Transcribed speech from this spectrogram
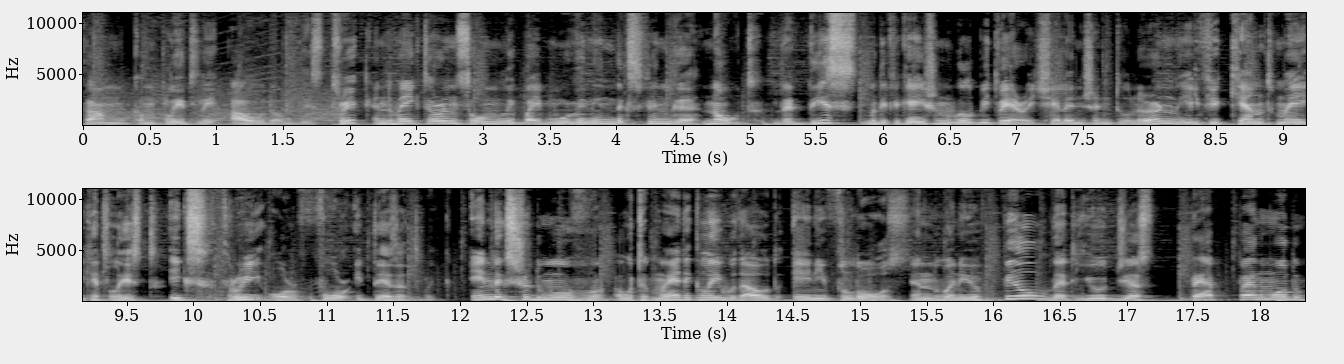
thumb completely out of this trick and make turns only by moving index finger. Note that this modification will be very challenging to learn if you can't make at least x3 or 4 Iteza trick. Index should move automatically without any flaws, and when you feel that you just tap pen mode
